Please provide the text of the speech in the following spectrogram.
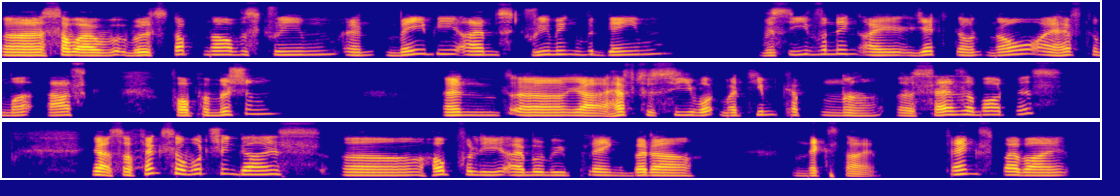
Uh, so I w- will stop now the stream and maybe I'm streaming the game this evening. I yet don't know. I have to ma- ask for permission. And uh, yeah, I have to see what my team captain uh, says about this. Yeah, so thanks for watching, guys. Uh, hopefully, I will be playing better next time. Thanks. Bye bye.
